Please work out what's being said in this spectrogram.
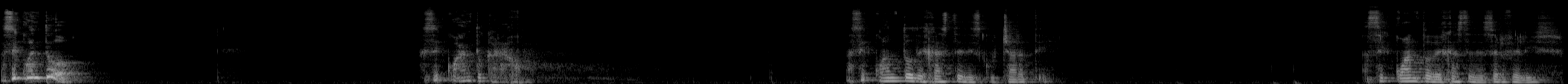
¿Hace cuánto? ¿Hace cuánto, carajo? ¿Hace cuánto dejaste de escucharte? ¿Hace cuánto dejaste de ser feliz?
